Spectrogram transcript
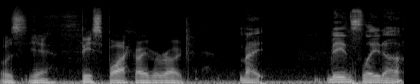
it was yeah, best bike I ever rode. mate, me and Sleater,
